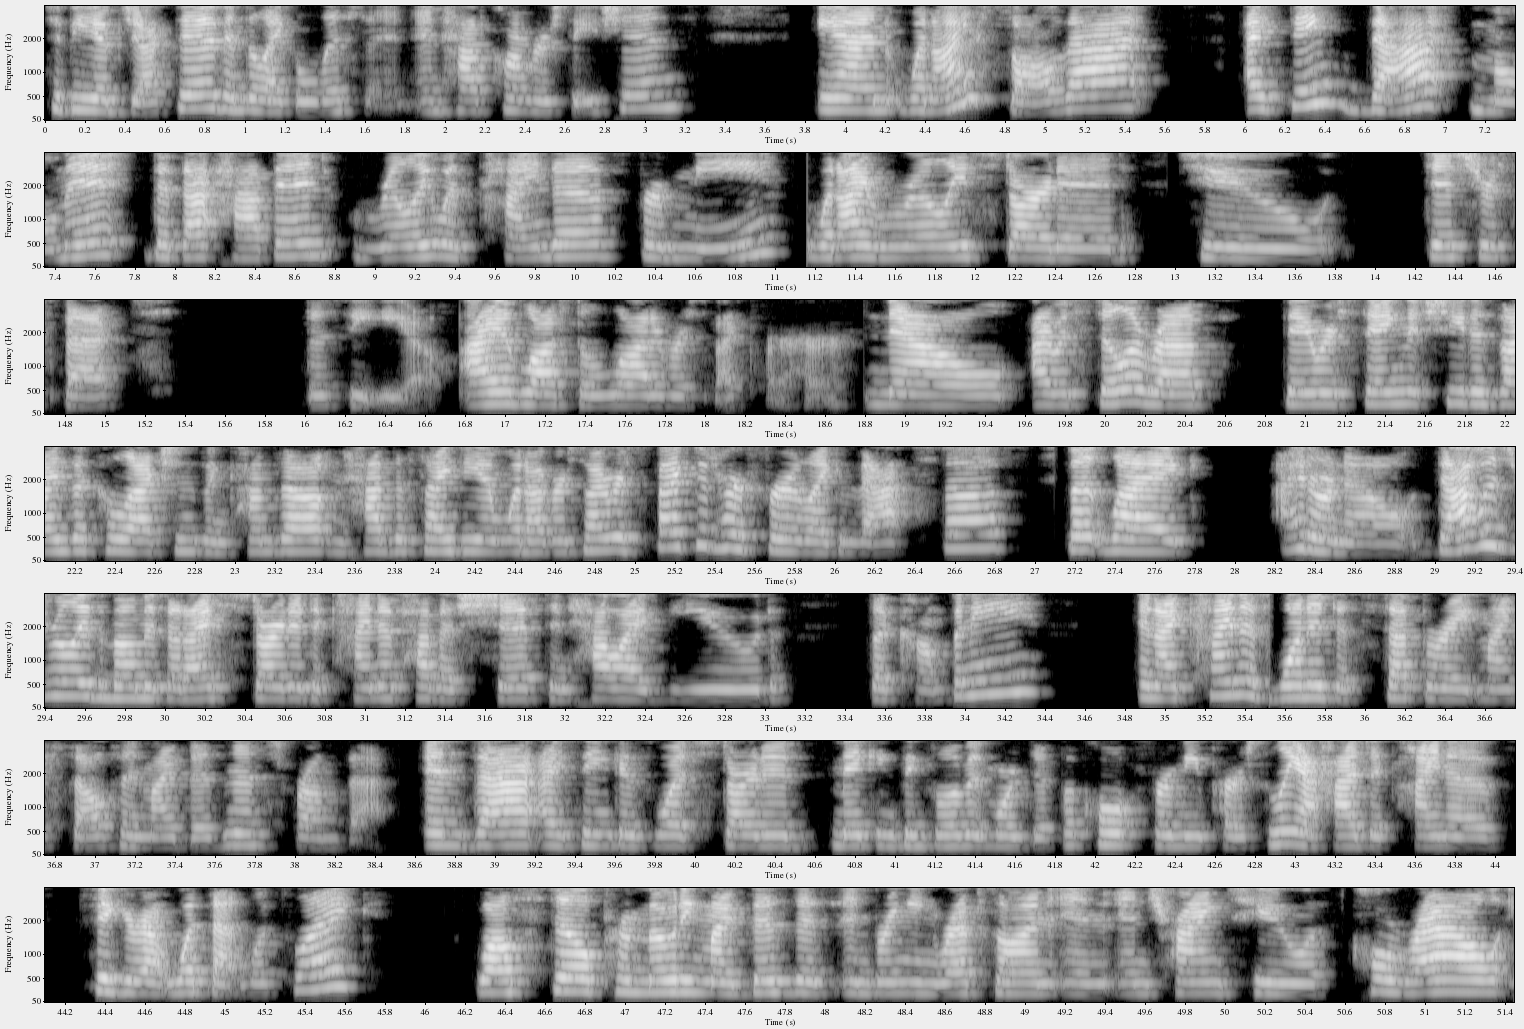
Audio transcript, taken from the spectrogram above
to be objective and to like listen and have conversations. And when I saw that, I think that moment that that happened really was kind of for me when I really started to disrespect the CEO. I had lost a lot of respect for her. Now, I was still a rep. They were saying that she designs a collections and comes out and had this idea and whatever. So I respected her for like that stuff. But like, I don't know. That was really the moment that I started to kind of have a shift in how I viewed the company and I kind of wanted to separate myself and my business from that. And that I think is what started making things a little bit more difficult for me personally. I had to kind of figure out what that looked like while still promoting my business and bringing reps on and, and trying to corral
